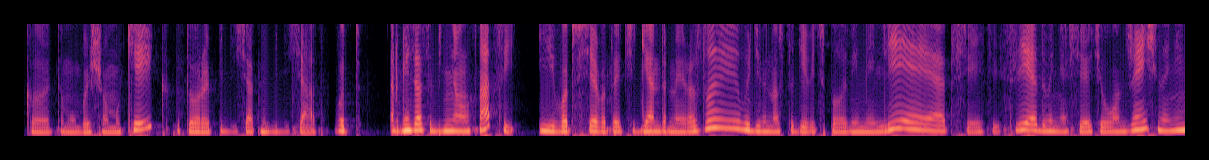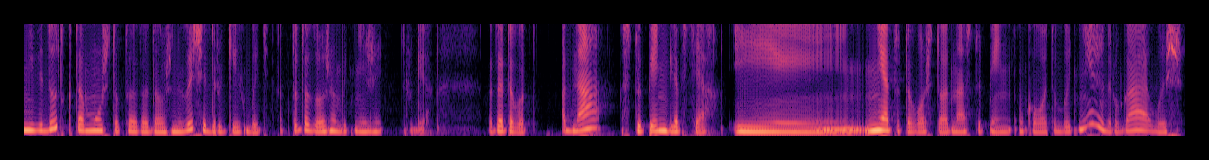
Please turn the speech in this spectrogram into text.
к этому большому кейк, который 50 на 50. Вот Организация Объединенных Наций и вот все вот эти гендерные разлывы, 99,5 лет, все эти исследования, все эти ООН женщин, они не ведут к тому, что кто-то должен выше других быть, а кто-то должен быть ниже других. Вот это вот одна ступень для всех. И нету того, что одна ступень у кого-то будет ниже, другая выше.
